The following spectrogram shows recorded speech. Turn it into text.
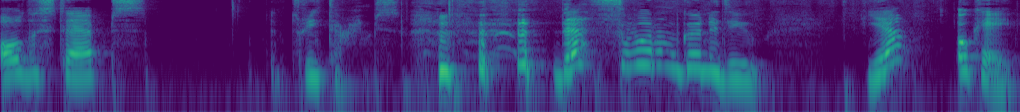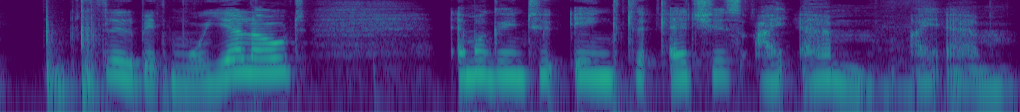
all the steps three times. That's what I'm going to do. Yeah. Okay. It's a little bit more yellowed. Am I going to ink the edges? I am. I am.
